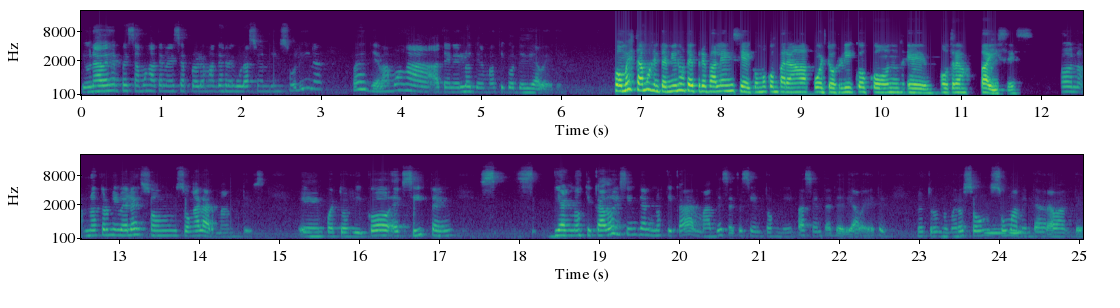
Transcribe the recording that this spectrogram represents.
Y una vez empezamos a tener esos problemas de regulación de insulina, pues llevamos a, tener los diagnósticos de diabetes. ¿Cómo estamos en términos de prevalencia y cómo comparar Puerto Rico con eh, otros países? Oh, nuestros niveles son, son alarmantes. En Puerto Rico existen diagnosticados y sin diagnosticar más de 700 mil pacientes de diabetes. Nuestros números son sumamente agravantes.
